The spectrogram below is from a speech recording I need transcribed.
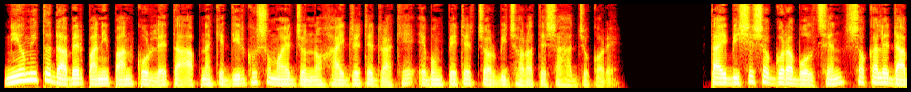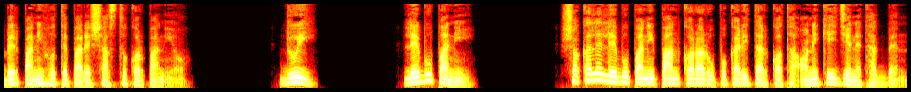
নিয়মিত ডাবের পানি পান করলে তা আপনাকে দীর্ঘ সময়ের জন্য হাইড্রেটেড রাখে এবং পেটের চর্বি ঝরাতে সাহায্য করে। তাই বিশেষজ্ঞরা বলছেন, সকালে ডাবের পানি হতে পারে স্বাস্থ্যকর পানীয়। দুই, লেবু পানি। সকালে লেবু পানি পান করার উপকারিতার কথা অনেকেই জেনে থাকবেন।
